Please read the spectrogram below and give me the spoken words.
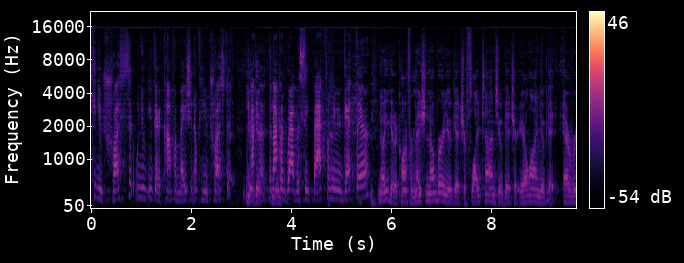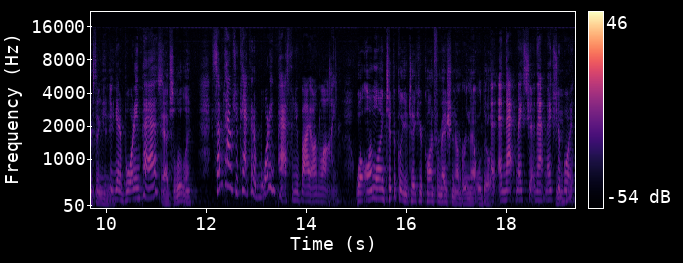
can you trust it when you, you get a confirmation? Or can you trust it? They're not, gonna, gonna grab the seat back from you when you get there? No, you get a confirmation number, you get your flight times, you'll get your airline, you'll get everything you need. You get a boarding pass? Absolutely. Sometimes you can't get a boarding pass when you buy online. Well, online, typically you take your confirmation number and that will do it. And, and that makes you, and that makes your mm -hmm. boarding.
